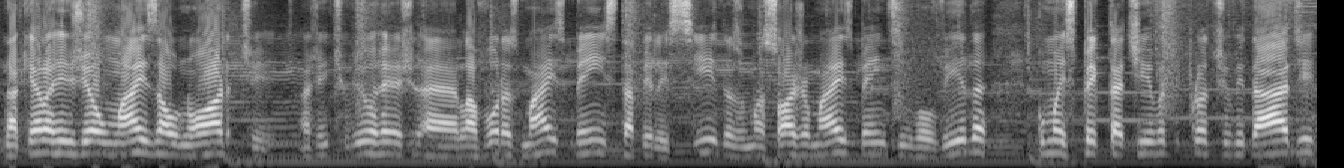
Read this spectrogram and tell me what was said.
naquela região mais ao norte, a gente viu é, lavouras mais bem estabelecidas, uma soja mais bem desenvolvida, com uma expectativa de produtividade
